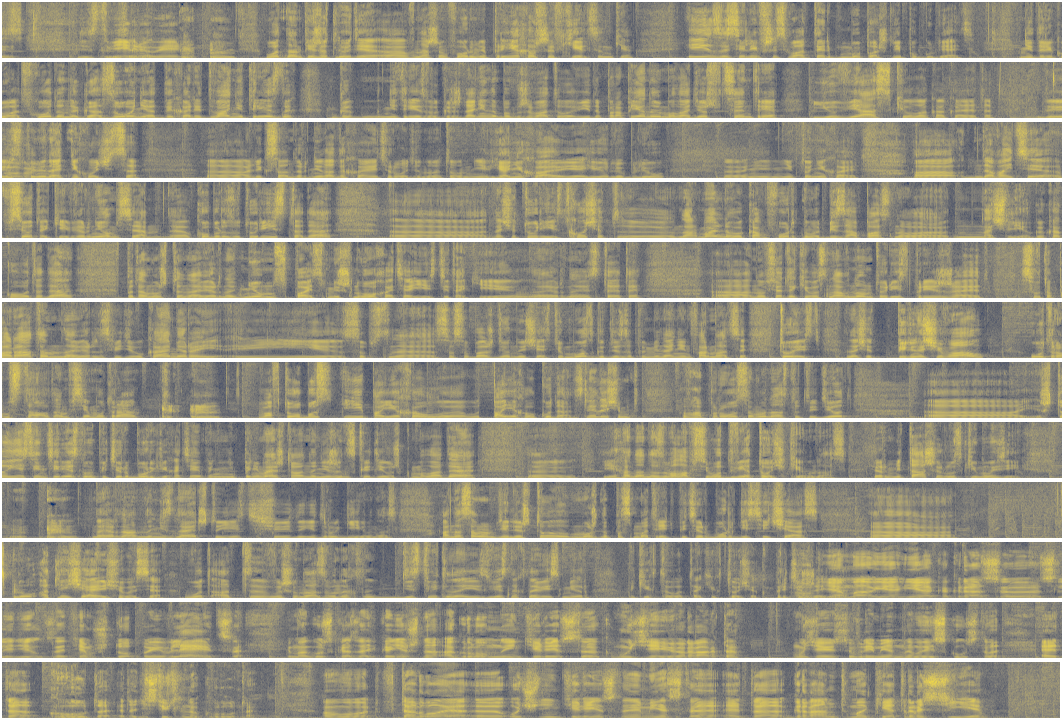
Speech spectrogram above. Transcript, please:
Действительно. Верю, верю. Вот нам пишут люди э, в нашем форуме, приехавшие в Хельсинки и заселившись в отель, мы пошли погулять. Недалеко от входа на газоне отдыхали два нетрезвых, нетрезвых гражданина бомжеватого вида. Про пьяную молодежь в центре Ювяскюла какая-то. Да и вспоминать не хочется. Э, Александр, не надо хаять родину. Это он я не хаю, я ее люблю. Э, ни- никто не хает. А, давайте все-таки вернемся э, к образу туриста, да. Значит, турист хочет нормального, комфортного, безопасного ночлега какого-то, да, потому что, наверное, днем спать смешно, хотя есть и такие, наверное, эстеты. А, но все-таки в основном турист приезжает с фотоаппаратом, наверное, с видеокамерой и, собственно, с освобожденной частью мозга для запоминания информации. То есть, значит, переночевал, утром встал там в 7 утра в автобус и поехал, э, вот поехал куда? Следующим вопросом у нас тут идет, э, что есть интересного в Петербурге? Хотя я не понимаю, что она не женская девушка молодая, э, и она назвала всего две точки у нас. Эрмитаж и Русский музей. Наверное, Анна не знает, что есть еще и, и другие у нас. А на самом деле, что можно посмотреть в Петербурге сейчас? э, ну, отличающегося вот от э, вышеназванных, ну, действительно известных на весь мир каких-то вот таких точек Ну, притяжения. я, ма- я- я как раз э, следил за тем, что появляется, и могу сказать, конечно, огромный интерес э, к музею Рарта, музею современного искусства. Это круто, это действительно круто. Вот. Второе э, очень интересное место – это Гранд Макет Россия.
